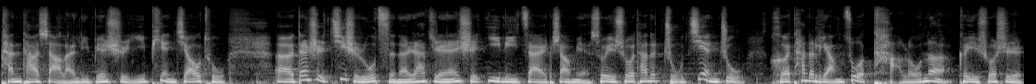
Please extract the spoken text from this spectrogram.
坍塌下来，里边是一片焦土。呃，但是即使如此呢，它仍然是屹立在上面。所以说它的主建筑和它的两座塔楼呢，可以说是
